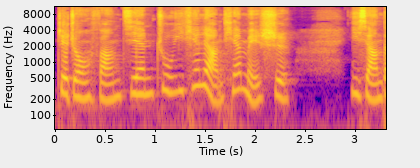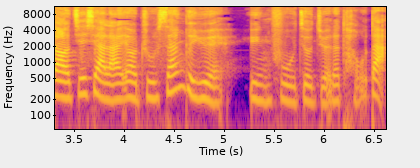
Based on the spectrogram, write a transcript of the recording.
这种房间住一天两天没事，一想到接下来要住三个月，孕妇就觉得头大。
